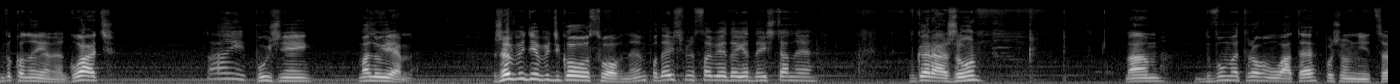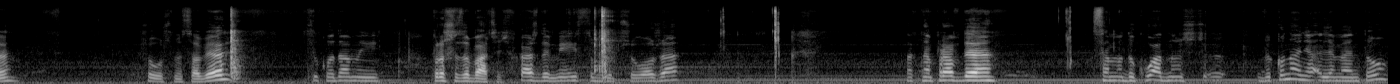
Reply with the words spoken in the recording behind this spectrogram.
wykonujemy gładź, no i później malujemy. Żeby nie być gołosłownym, podejdźmy sobie do jednej ściany w garażu. Mam dwumetrową łatę poziomnicy. Przełóżmy sobie. Przykładamy i proszę zobaczyć, w każdym miejscu, gdzie przyłożę, tak naprawdę sama dokładność e, wykonania elementu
